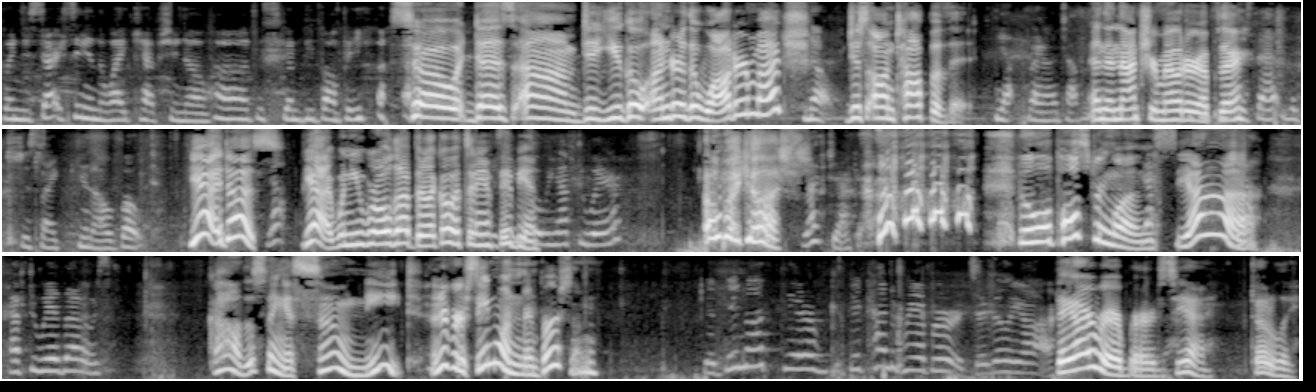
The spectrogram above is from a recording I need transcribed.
when you start seeing the white caps, you know, oh, this is going to be bumpy. So does um do you go under the water much? No. Just on top of it. yeah, right on top of it. And then that's your motor up there. That looks just like, you know, a boat. Yeah, it does. Yeah, when you rolled up, they're like, "Oh, it's an amphibian." we have to wear? Oh my gosh. Life jackets. The little pull string ones. Yeah. Yeah. have to wear those. God, this thing is so neat. I've never seen one in person. They're not, they're, they're kind of rare birds. They really are. They are rare birds. Yeah, totally.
